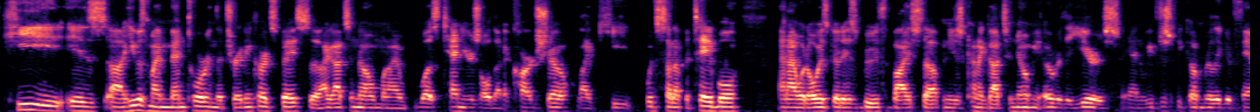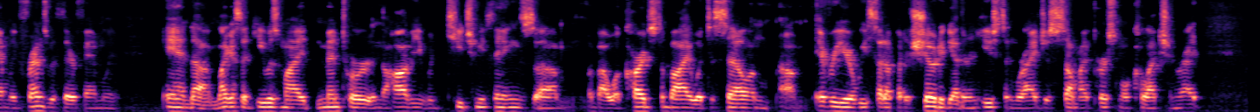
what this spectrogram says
he is uh, he was my mentor in the trading card space. So i got to know him when i was 10 years old at a card show. Like he would set up a table and i would always go to his booth buy stuff and he just kind of got to know me over the years and we've just become really good family friends with their family and um, like I said, he was my mentor in the hobby. Would teach me things um, about what cards to buy, what to sell. And um, every year we set up at a show together in Houston where I just sell my personal collection, right?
